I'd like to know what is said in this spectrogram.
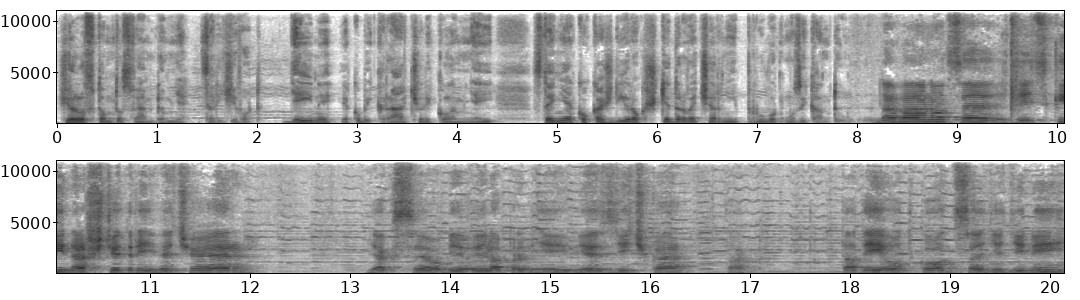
Žil v tomto svém domě celý život. Dějiny jakoby kráčely kolem něj, stejně jako každý rok štědrovečerní průvod muzikantů. Na Vánoce vždycky na štědrý večer, jak se objevila první hvězdička, tak tady od konce dědiny,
